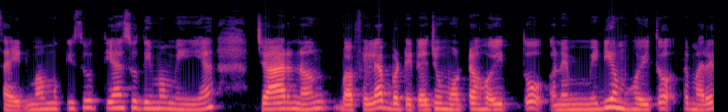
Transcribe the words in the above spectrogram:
સાઈડમાં મૂકીશું. ત્યાં સુધીમાં મેં અહીંયા ચાર નંગ બાફેલા બટેટા, જો મોટા હોય તો અને મીડિયમ હોય તો તમારે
